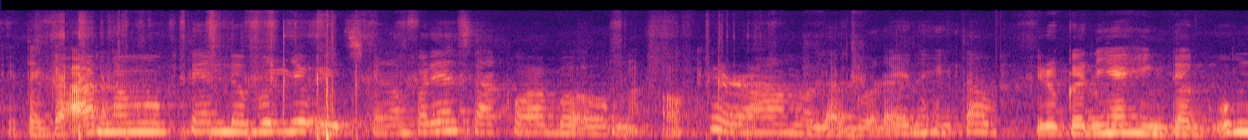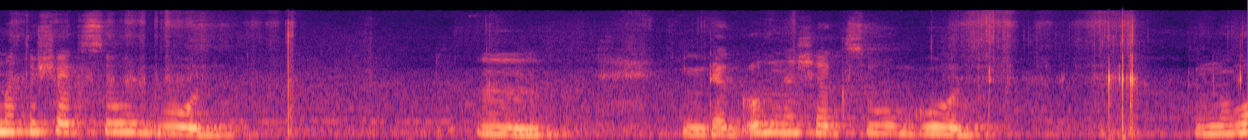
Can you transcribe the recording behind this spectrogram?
Kaya tagaan na mo 10WH. Kanang pa rin sa ako abaw nga. Okay ra, wala gulay na hitaw. Pero ganiya, hingdagom na to siya sugod. Hmm. Hingdagom na siya sugod. Pero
